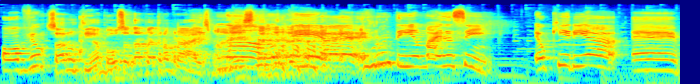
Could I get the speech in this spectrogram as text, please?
Óbvio. Só não tinha a bolsa da Petrobras, mas. Não, não tinha, é, não tinha, mas assim, eu queria é,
